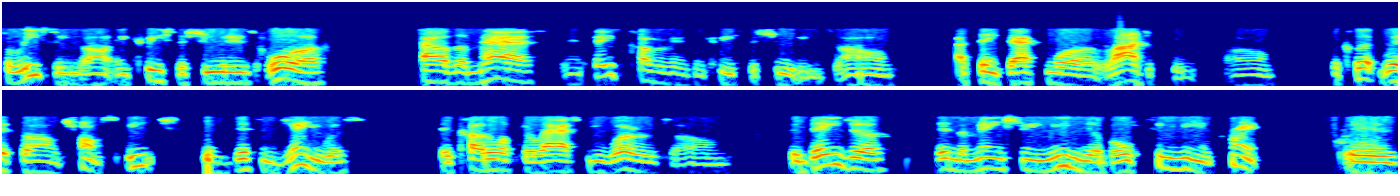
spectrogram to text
policing uh, increase the shootings, or how the mask and face coverings increase the shootings? Um, I think that's more logical. Um, the clip with um, Trump's speech is disingenuous. They cut off the last few words. Um, the danger in the mainstream media, both TV and print, is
